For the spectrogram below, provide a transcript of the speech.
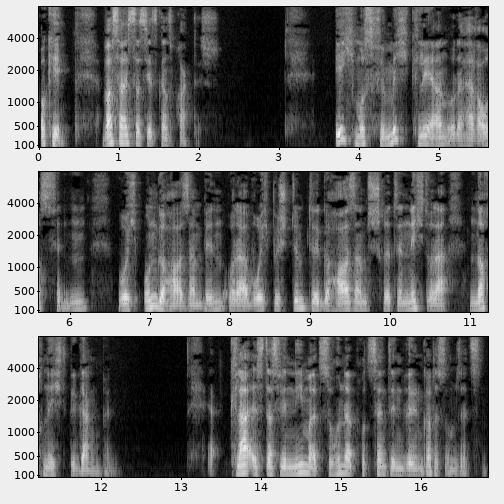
Okay, was heißt das jetzt ganz praktisch? Ich muss für mich klären oder herausfinden, wo ich ungehorsam bin oder wo ich bestimmte Gehorsamsschritte nicht oder noch nicht gegangen bin. Klar ist, dass wir niemals zu 100 Prozent den Willen Gottes umsetzen.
